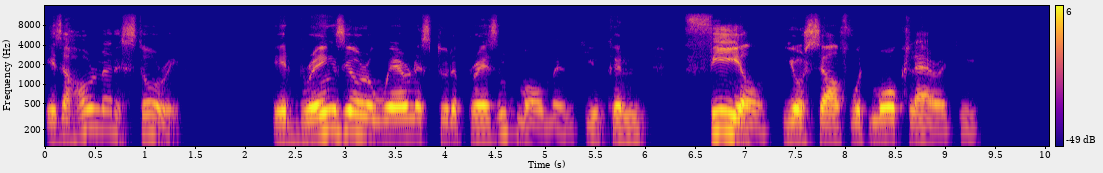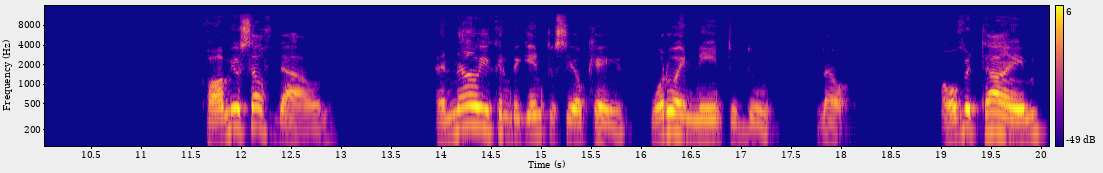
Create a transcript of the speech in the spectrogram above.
is a whole nother story. It brings your awareness to the present moment. You can feel yourself with more clarity. Calm yourself down. And now you can begin to see okay, what do I need to do? Now, over time,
